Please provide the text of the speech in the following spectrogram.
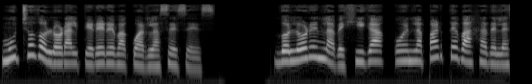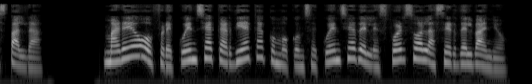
mucho dolor al querer evacuar las heces, dolor en la vejiga o en la parte baja de la espalda, mareo o frecuencia cardíaca como consecuencia del esfuerzo al hacer del baño.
